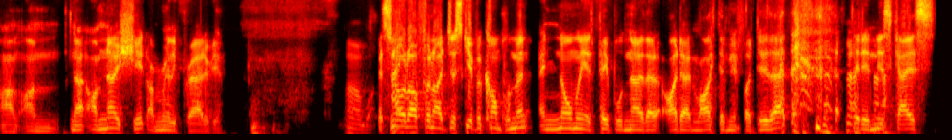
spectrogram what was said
I'm, I'm no, I'm no shit. I'm really proud of you. Um, It's not often I just give a compliment, and normally, as people know that I don't like them if I do that, but in this case,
